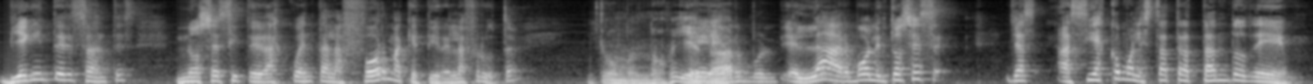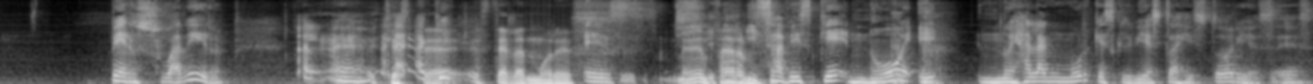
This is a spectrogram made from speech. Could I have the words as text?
bien interesantes. No sé si te das cuenta la forma que tiene la fruta. ¿Cómo no? Y el Eh, árbol. El árbol. Entonces, ya, así es como le está tratando de persuadir. Eh, Que aquí- este, este Alan Moore es, es- medio enfermo. y sabes qué, no, eh, no es Alan Moore que escribía estas historias, es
